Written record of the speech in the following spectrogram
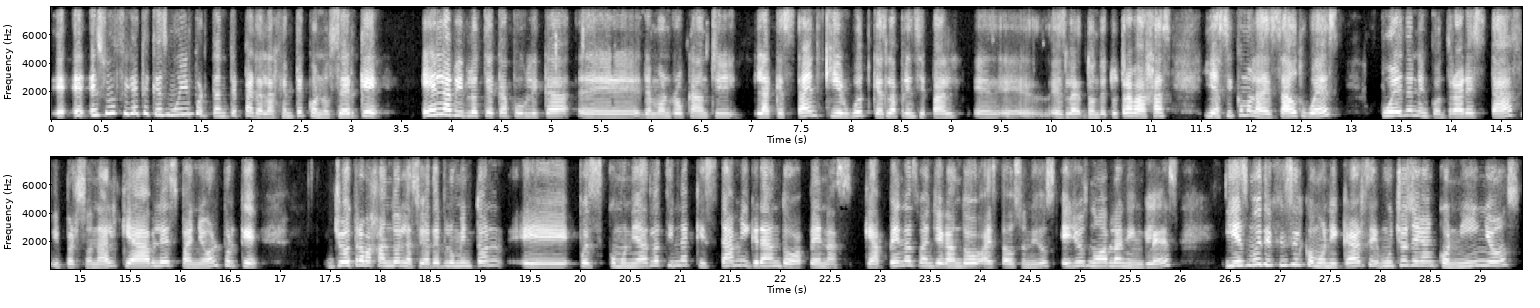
E- e- Eso fíjate que es muy importante para la gente conocer que en la biblioteca pública eh, de Monroe County, la que está en Kirwood, que es la principal, eh, eh, es la donde tú trabajas, y así como la de Southwest, pueden encontrar staff y personal que hable español, porque yo trabajando en la ciudad de Bloomington, pues comunidad latina que está migrando apenas, que apenas van llegando a Estados Unidos, ellos no hablan inglés y es muy difícil comunicarse. Muchos llegan con niños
